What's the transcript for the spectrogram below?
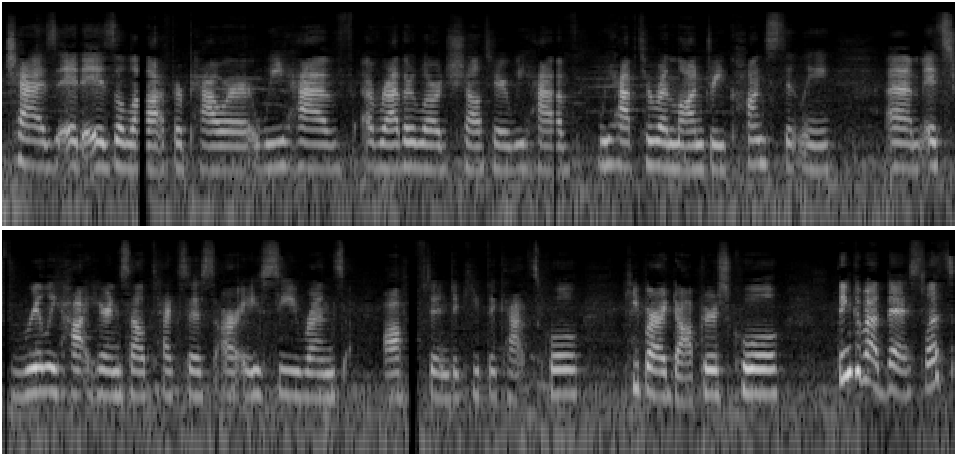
Chaz, it is a lot for power. We have a rather large shelter. We have we have to run laundry constantly. Um, it's really hot here in South Texas. Our AC runs often to keep the cats cool, keep our adopters cool. Think about this. Let's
